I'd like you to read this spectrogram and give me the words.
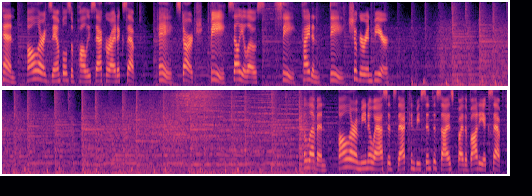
10. All are examples of polysaccharide except A. Starch. B. Cellulose. C. Chitin. D. Sugar in beer. Eleven. All are amino acids that can be synthesized by the body except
